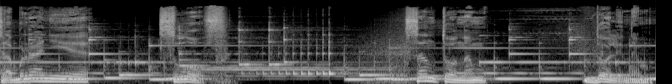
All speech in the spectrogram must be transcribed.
Собрание слов с Антоном Долиным.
